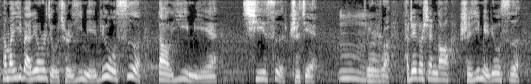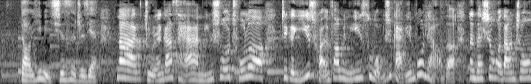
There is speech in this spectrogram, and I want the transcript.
那么一百六十九是一米六四到一米七四之间，嗯，就是说他这个身高是一米六四到一米七四之间。那主任刚才啊，您说除了这个遗传方面的因素我们是改变不了的，那在生活当中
